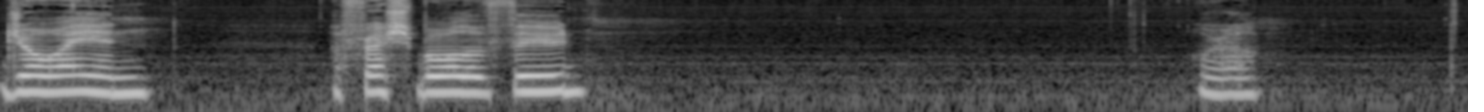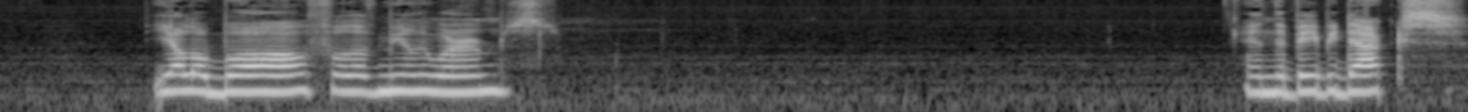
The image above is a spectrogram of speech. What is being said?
Joy in a fresh bowl of food, or a yellow ball full of mealyworms. And the baby ducks,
